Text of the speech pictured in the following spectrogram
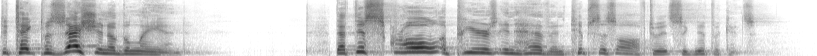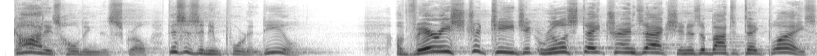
to take possession of the land. That this scroll appears in heaven tips us off to its significance. God is holding this scroll. This is an important deal. A very strategic real estate transaction is about to take place.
